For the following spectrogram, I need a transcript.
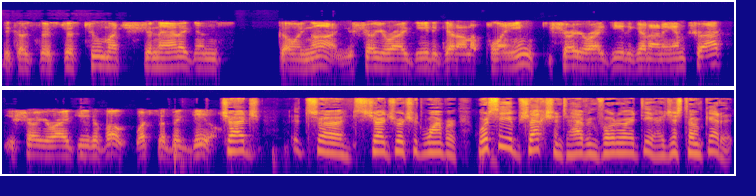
because there's just too much shenanigans going on. You show your ID to get on a plane. You show your ID to get on Amtrak. You show your ID to vote. What's the big deal? Judge, it's, uh, it's Judge Richard Weinberg. What's the objection to having voter ID? I just don't get it.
